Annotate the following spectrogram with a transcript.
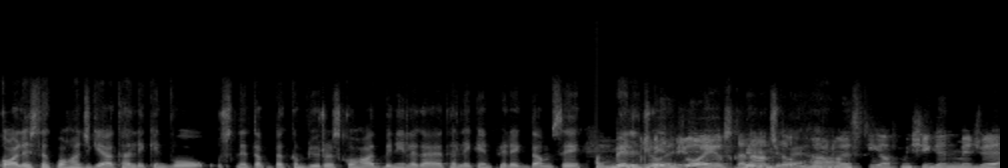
کالج تک پہنچ گیا تھا لیکن وہ اس نے تب تک کمپیوٹر کو ہاتھ بھی نہیں لگایا تھا لیکن پھر ایک دم سے بل جو ہے اس کا نام تھا یونیورسٹی آف مشیگن میں جو ہے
